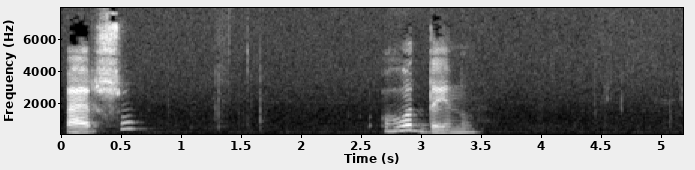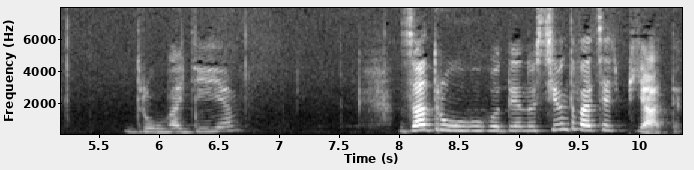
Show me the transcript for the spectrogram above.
першу годину. Друга дія. За другу годину 7,25.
